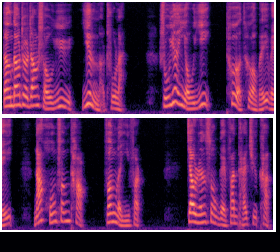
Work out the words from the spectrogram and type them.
等到这张手谕印了出来，署院有意特特为为拿红封套封了一份叫人送给翻台去看。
